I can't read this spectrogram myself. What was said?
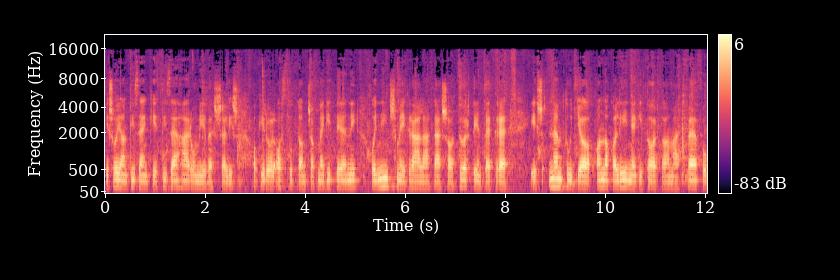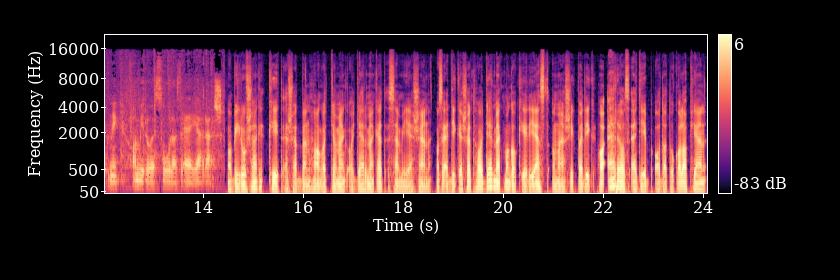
és olyan 12-13 évessel is, akiről azt tudtam csak megítélni, hogy nincs még rálátása a történtekre, és nem tudja annak a lényegi tartalmát felfogni, amiről szól az eljárás. A bíróság két esetben hallgatja meg a gyermeket személyesen. Az egyik eset, ha a gyermek maga kéri ezt, a másik pedig, ha erre az egyéb adatok alapján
